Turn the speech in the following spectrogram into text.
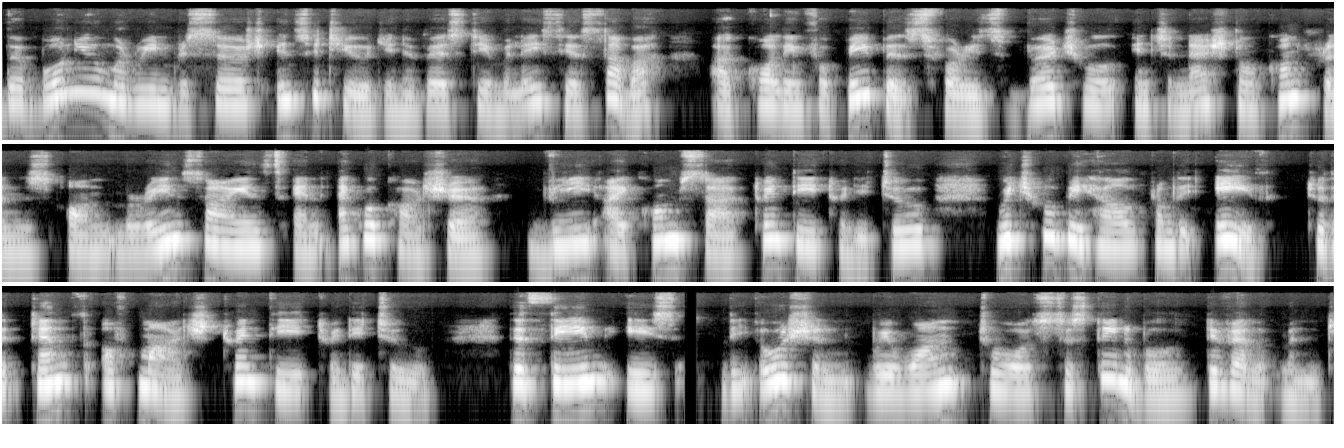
The Borneo Marine Research Institute, University of Malaysia Sabah, are calling for papers for its virtual international conference on marine science and aquaculture, VICOMSA 2022, which will be held from the 8th to the 10th of March 2022. The theme is The Ocean We Want Towards Sustainable Development.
